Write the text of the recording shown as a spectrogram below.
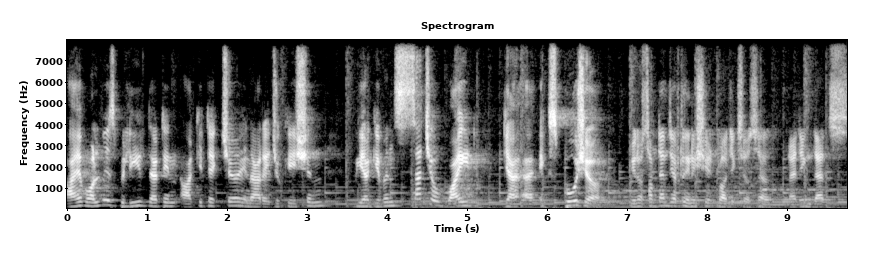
I have always believed that in architecture, in our education, we are given such a wide uh, exposure. You know, sometimes you have to initiate projects yourself, and I think that's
